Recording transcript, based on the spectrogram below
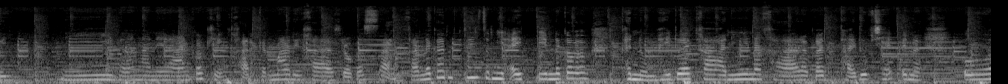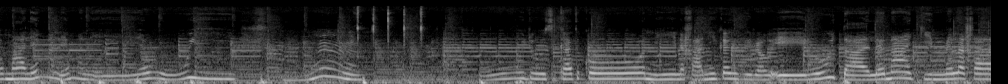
ย นี่พนักงานในร้านก็แข่งขันกันมากเลยค่ะ เราก็สั่งค่ะแล้วก็ที่จะมีไอติมแล้วก็ขนมให้ด้วยค่ะนี่นะคะ แล้วก็ถ่ายรูปแชทไปหน่อยโอ้มาเลี้ยมาเลี้ยมาเลี้ยวอุ้ยอือดูสิคะทุกคนนี่นะคะ นี่ก็คือเราเองตายแล้วน่ากินไหมล่ะคะ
